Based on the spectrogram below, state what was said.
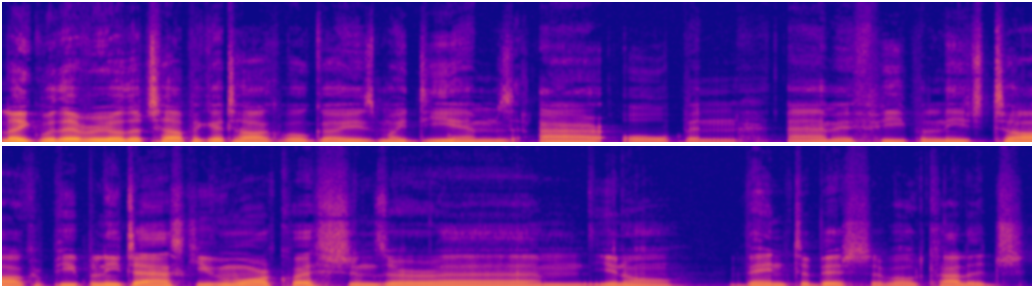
like with every other topic I talk about, guys, my DMs are open. Um, if people need to talk or people need to ask even more questions or um, you know, vent a bit about college.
